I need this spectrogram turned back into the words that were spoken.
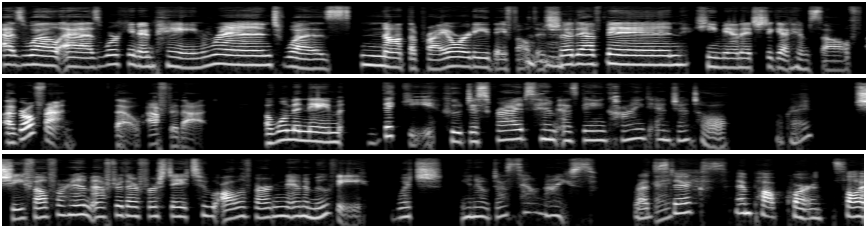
as well as working and paying rent was not the priority they felt it Mhm. should have been. He managed to get himself a girlfriend, though, after that. A woman named Vicky, who describes him as being kind and gentle. Okay. She fell for him after their first date to Olive Garden and a movie, which, you know, does sound nice. Breadsticks and popcorn. That's all I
